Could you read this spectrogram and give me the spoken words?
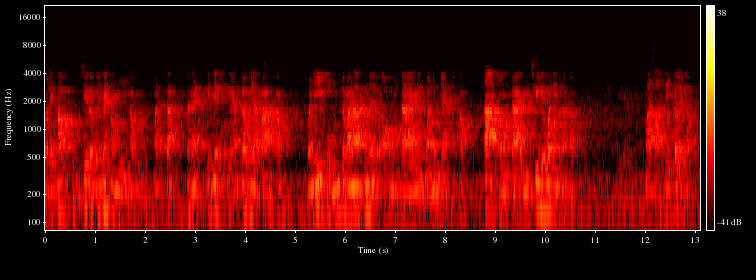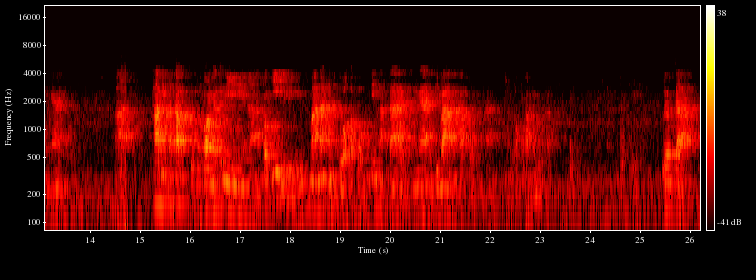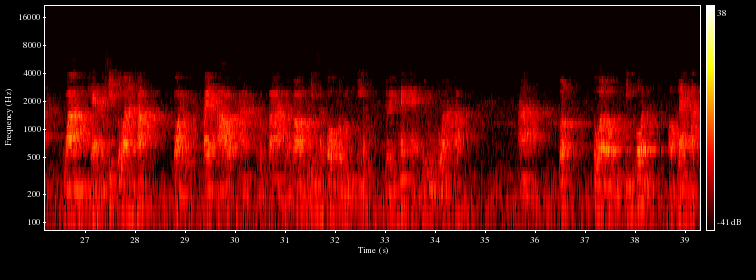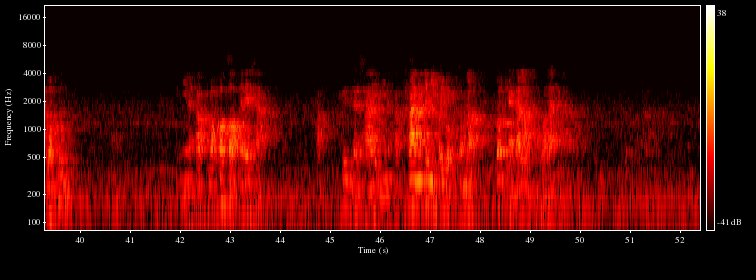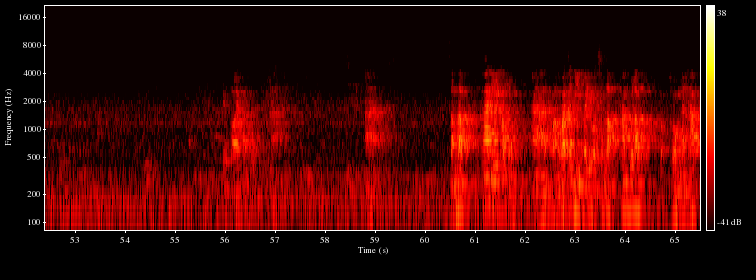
วัสดีครับ ผมชื่ออภิชัยคำมีครับ มาจากแผนกฟิตเนสโรงแรมเจ้าพระยาบางครับ วันนี้ผมจะมานำเสนอออกกำลังกายหนึ่งวันหนึ่งอย่างนะครับ ถ้าออกกำลังกายมีชื่อเรียกว่านี้นะครับ มาสาธิตกันเลยครับง่ายๆอ่าท่าดิฟนะครับ อุปกรณ์ก็จะมีเก้าอี้หรือม้านั่งหนึ่งตัวครับผมที่หักได้ง่ายๆที่บ้านนะครับผมลองทำกันดูครับเคเริ่มจากวางแขนในชิดตัวนะครับ ปล่อยปลายเท้าอ่าลงไปแล้วก็ทิ้งสะโพกลงอย่างนี้ โดยให้แขนพยุงตัวนะครับอ่าลดตัวลง ทิ้งก้น ออกแรงผลักตัวขึ้น อย่างนี้นะครับล็อกข้อศอกให้ได้ฉากผลักขึ้นช้าๆอย่างนี้นะครับท่านี้จะมีประโยชน์สำหรับลดแขนด้านหลังของหัวไหล่นะครับเรียบร้อยครับผมสำหรับท่านี้ครับผมหวังว่าจะมีประโยชน์สำหรับท่านผู้รับชมนะครับ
